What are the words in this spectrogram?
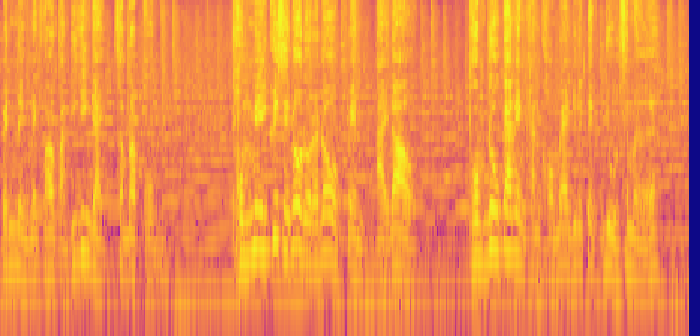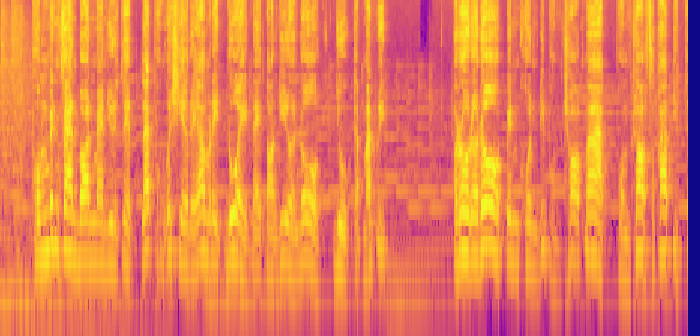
เป็นหนึ่งในความฝันที่ยิ่งใหญ่สำหรับผม ผมมีคริสเตียโนโรนัลโดเป็นไอดอลผมดูการแข่งขันของแมนยูไนเต็ดอยู่เสมอ ผมเป็นแฟนบอลแมนยูไนเต็ดและผมก็เชียร์เรอัลมาดริดด้วยในตอนที่โรนัลโดอยู่กับมาดริดโรนัลโดเป็นคนที่ผมชอบมาก ผมชอบสภาพจิตใจ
